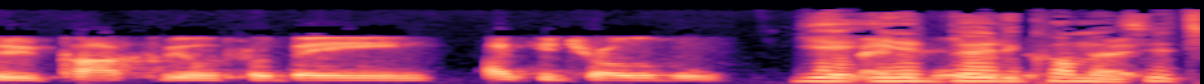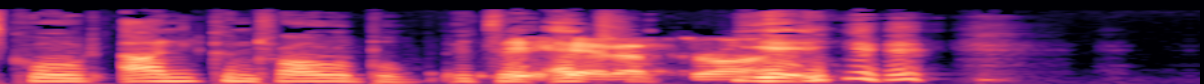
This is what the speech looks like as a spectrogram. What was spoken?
to Parkville for being uncontrollable. Yeah, in inverted commas, it's called uncontrollable. It's yeah, actual, that's right. Yeah.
